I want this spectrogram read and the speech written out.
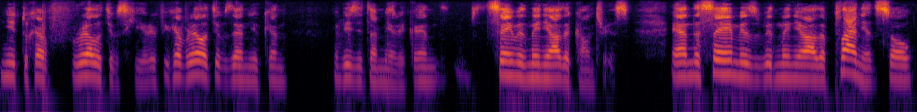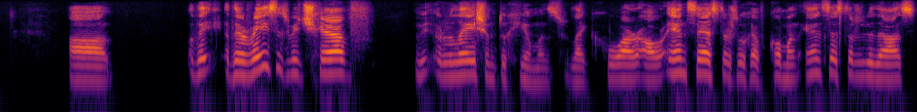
need to have relatives here. If you have relatives, then you can visit America, and same with many other countries, and the same is with many other planets. So uh, the the races which have relation to humans, like who are our ancestors, who have common ancestors with us,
